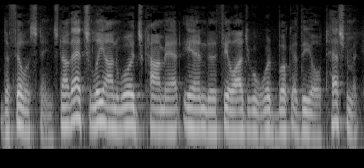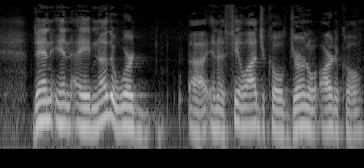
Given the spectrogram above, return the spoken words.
the Philistines. Now that's Leon Wood's comment in the Theological Word Book of the Old Testament. Then in another word, uh, in a theological journal article,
